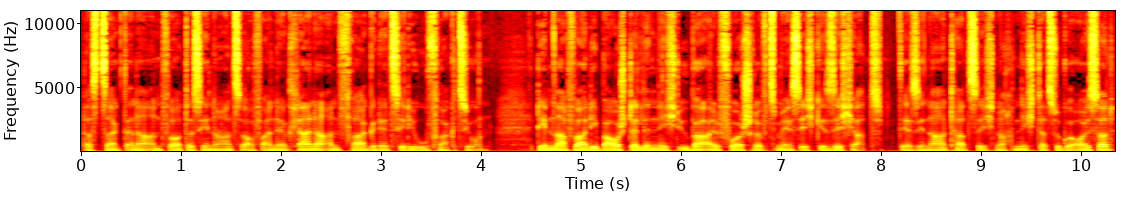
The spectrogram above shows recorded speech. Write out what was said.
Das zeigt eine Antwort des Senats auf eine kleine Anfrage der CDU-Fraktion. Demnach war die Baustelle nicht überall vorschriftsmäßig gesichert. Der Senat hat sich noch nicht dazu geäußert,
